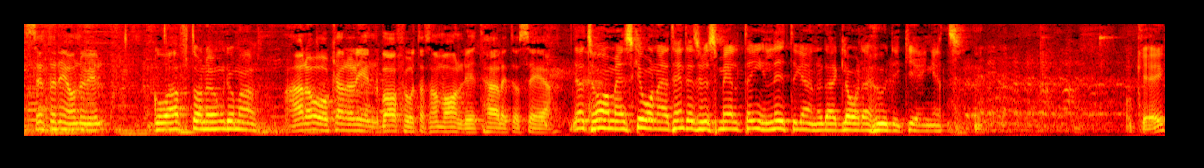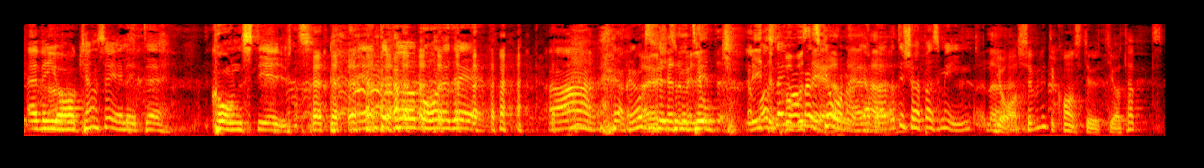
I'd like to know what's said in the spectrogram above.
Sätt dig ner om du vill. God afton ungdomar. Hallå, Kalle Lind, barfota som vanligt. Härligt att se. Jag tar av mig skorna. Jag tänkte att jag skulle smälta in lite grann det där glada Hudik-gänget. Okej. Även jag kan se lite konstig ut. Det är inte förbehållet er. Ja, jag kan också se jag ut som en tok. lite- Jag bara slänger av mig provocerad skorna. jag behöver inte köpa smink. Jag ser väl inte konstig ut. Jag, har tagit,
